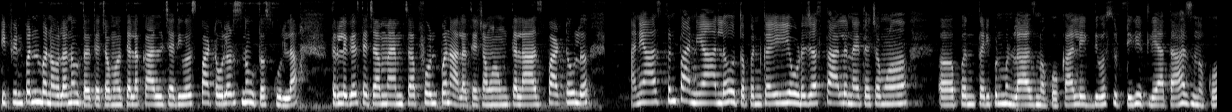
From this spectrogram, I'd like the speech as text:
टिफिन पण बनवला नव्हता त्याच्यामुळे त्याला कालच्या दिवस पाठवलंच नव्हतं स्कूलला. तर लगेच त्याच्या मॅमचा फोन पण आला त्याच्यामुळं मग त्याला आज पाठवलं. आणि आज पण पाणी आलं होतं पण काही एवढं जास्त आलं नाही त्याच्यामुळं पण तरी पण म्हणलं आज नको काल एक दिवस सुट्टी घेतली आता आज नको.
